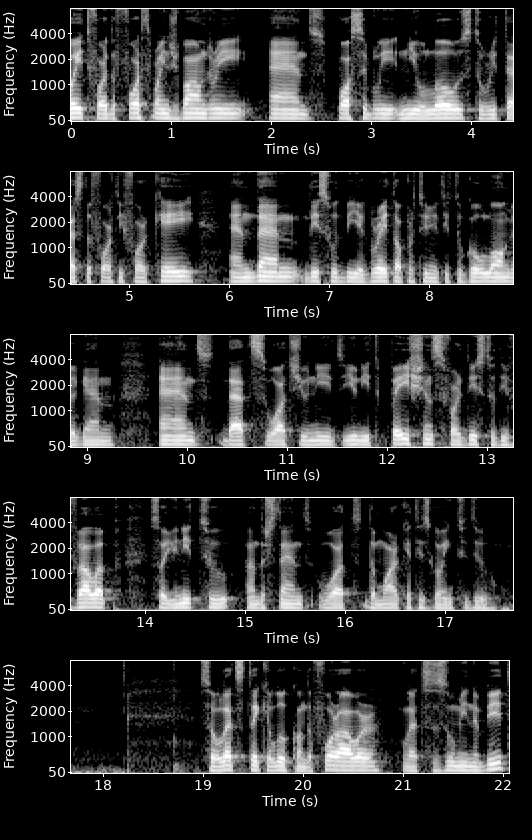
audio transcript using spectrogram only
wait for the fourth range boundary, and possibly new lows to retest the 44k and then this would be a great opportunity to go long again. And that's what you need. You need patience for this to develop so you need to understand what the market is going to do. So let's take a look on the four hour let's zoom in a bit.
